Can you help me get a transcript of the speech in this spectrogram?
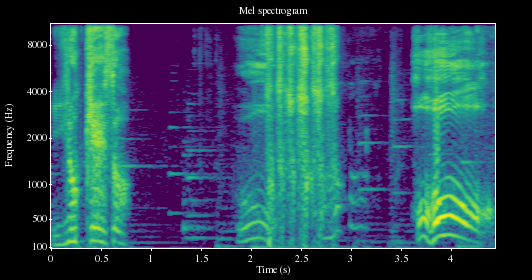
이렇게 해서 오, 호호,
